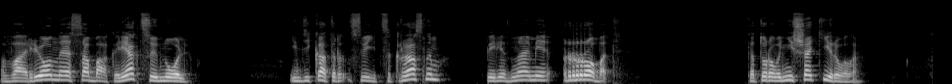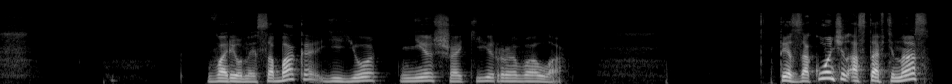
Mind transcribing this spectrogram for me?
Вареная собака. Реакции 0 индикатор светится красным. Перед нами робот которого не шокировало вареная собака ее не шокировала. Тест закончен оставьте нас.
